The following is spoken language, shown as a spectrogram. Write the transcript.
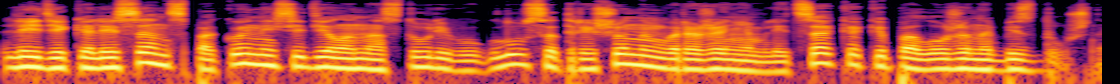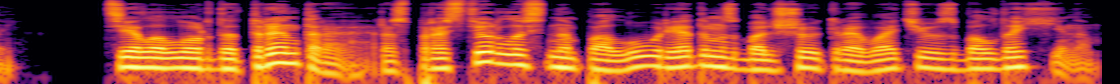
Леди Калисан спокойно сидела на стуле в углу с отрешенным выражением лица, как и положено бездушной. Тело лорда Трентера распростерлось на полу рядом с большой кроватью с балдахином.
